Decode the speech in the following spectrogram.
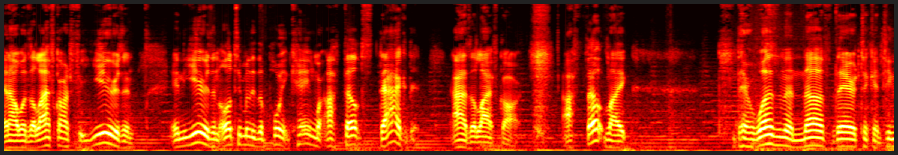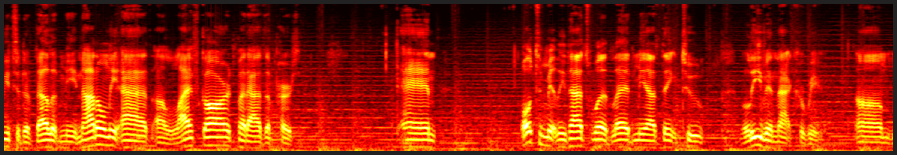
and I was a lifeguard for years and and years, and ultimately the point came where I felt stagnant as a lifeguard. I felt like there wasn't enough there to continue to develop me, not only as a lifeguard, but as a person. And ultimately, that's what led me, I think, to leaving that career um,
